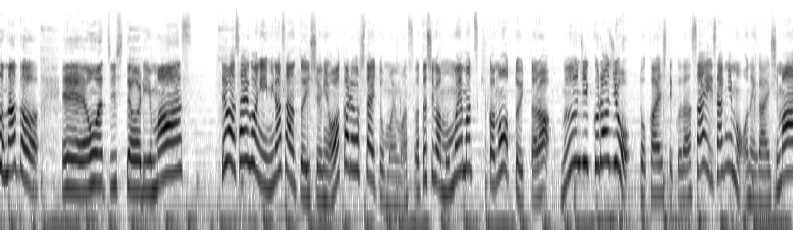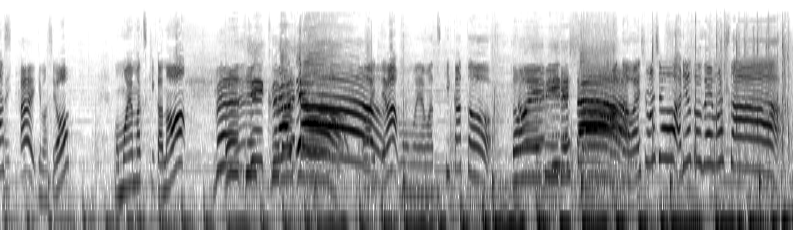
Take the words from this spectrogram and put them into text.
どなど、えーお待ちしております。では最後に皆さんと一緒にお別れをしたいと思います。私が桃山月花のと言ったら、ムーンジックラジオと返してください。3人もお願いします。はい、いきますよ。桃山月花の、ムーンジックラジお相手は桃山月花と、オノエビでしたまたお会いしましょう。ありがとうございました。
